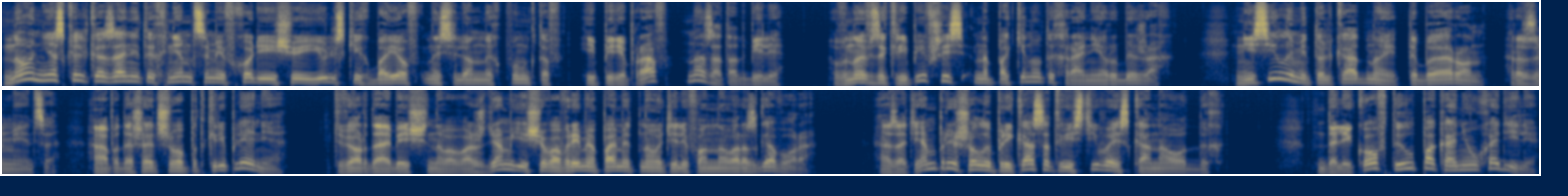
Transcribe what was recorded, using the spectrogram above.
Но несколько занятых немцами в ходе еще июльских боев населенных пунктов и переправ назад отбили вновь закрепившись на покинутых ранее рубежах. Не силами только одной ТБРОН, разумеется, а подошедшего подкрепления, твердо обещанного вождем еще во время памятного телефонного разговора. А затем пришел и приказ отвести войска на отдых. Далеко в тыл пока не уходили,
